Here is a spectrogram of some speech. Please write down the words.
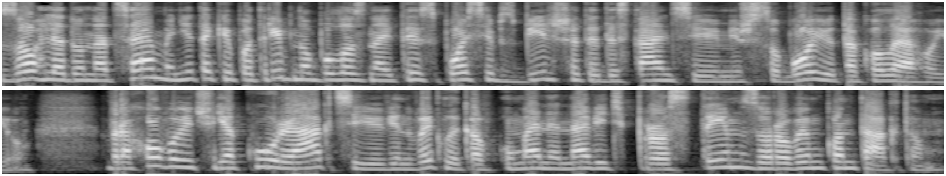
З огляду на це мені таки потрібно було знайти спосіб збільшити дистанцію між собою та колегою, враховуючи, яку реакцію він викликав у мене навіть простим зоровим контактом.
